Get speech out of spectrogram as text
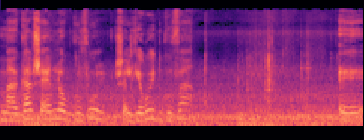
במעגל שאין לו גבול של גירוי תגובה אה,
